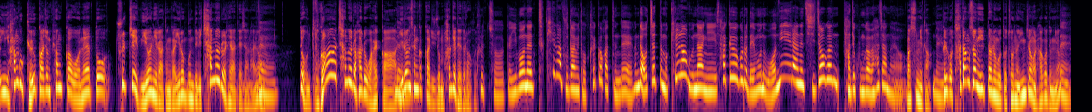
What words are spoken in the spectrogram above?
이 한국교육과정평가원에 또 출제위원이라든가 이런 분들이 참여를 해야 되잖아요. 네. 근데 누가 참여를 하려고 할까 네. 이런 생각까지 좀 하게 되더라고요. 그렇죠. 그러니까 이번에 특히나 부담이 더 클 것 같은데, 근데 어쨌든 뭐 킬러 문항이 사교육으로 내모는 원인이라는 지적은 다들 공감을 하잖아요. 맞습니다. 네. 그리고 타당성이 있다는 것도 저는 인정을 하거든요. 네.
